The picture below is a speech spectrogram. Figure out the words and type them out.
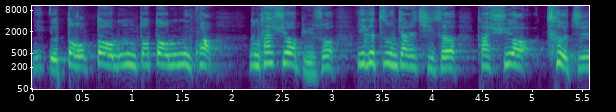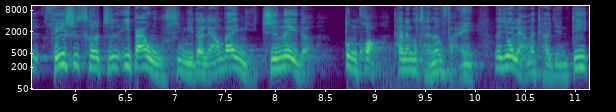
你有道道路那么多道路路况，那么它需要比如说一个自动驾驶汽车，它需要测知随时测知一百五十米到两百米之内的。动况它能够产生反应，那就两个条件：第一，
